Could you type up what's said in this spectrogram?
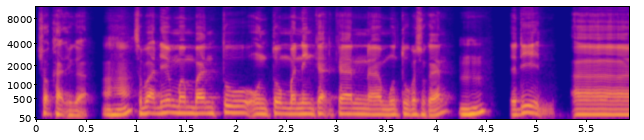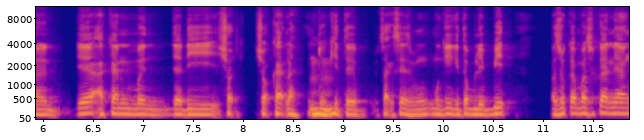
shortcut juga. Aha. Sebab dia membantu untuk meningkatkan uh, mutu pasukan. Mhm. Jadi uh, dia akan menjadi short, shortcut lah untuk Mhm. kita sukses. Mungkin kita boleh beat pasukan-pasukan yang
